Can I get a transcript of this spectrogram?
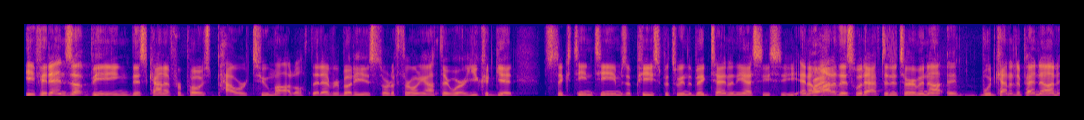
if it ends up being this kind of proposed Power Two model that everybody is sort of throwing out there, where you could get 16 teams apiece between the Big Big Ten and the SEC, and a lot of this would have to determine. Uh, it would kind of depend on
